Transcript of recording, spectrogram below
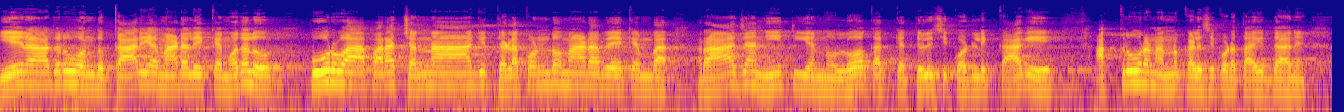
ಏನಾದರೂ ಒಂದು ಕಾರ್ಯ ಮಾಡಲಿಕ್ಕೆ ಮೊದಲು ಪೂರ್ವಾಪರ ಚೆನ್ನಾಗಿ ತಿಳ್ಕೊಂಡು ಮಾಡಬೇಕೆಂಬ ರಾಜನೀತಿಯನ್ನು ಲೋಕಕ್ಕೆ ತಿಳಿಸಿಕೊಡಲಿಕ್ಕಾಗಿ ಅಕ್ರೂರನನ್ನು ಕಳಿಸಿಕೊಡ್ತಾ ಇದ್ದಾನೆ.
